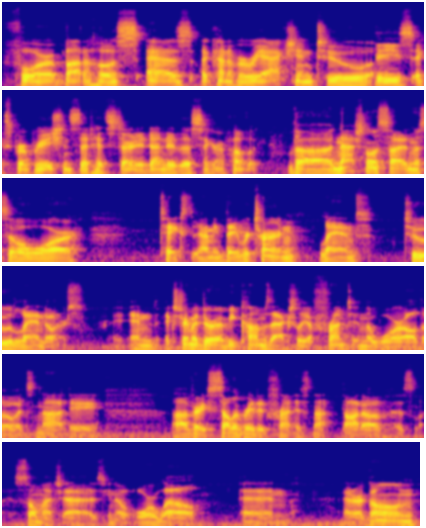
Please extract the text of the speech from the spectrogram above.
for Badajoz as a kind of a reaction to these expropriations that had started under the Second Republic? The nationalist side in the Civil War takes, I mean, they return land to landowners. And Extremadura becomes actually a front in the war, although it's not a, a very celebrated front. It's not thought of as so much as, you know, Orwell and Aragon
